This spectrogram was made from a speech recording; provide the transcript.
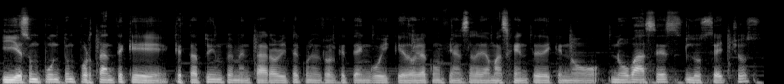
y es un punto importante que, que trato de implementar ahorita con el rol que tengo y que doy la confianza a la demás gente de que no, no bases los hechos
